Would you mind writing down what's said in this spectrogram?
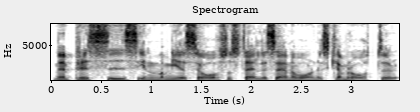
Men precis innan de ger sig av så ställer sig en av Arnes kamrater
